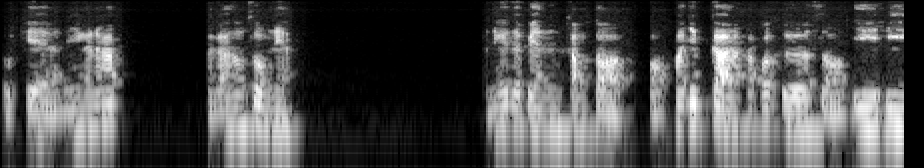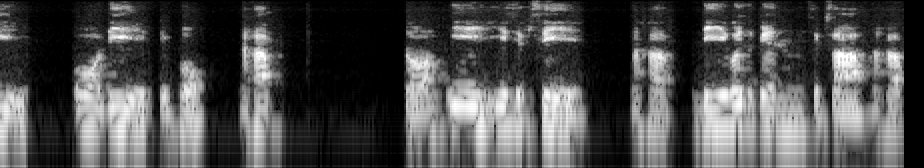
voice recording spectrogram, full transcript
โอเค อันนี้ก็นะครับปากกาส้มๆเนี่ย อันนี้ก็จะเป็นคำตอบของข้อ29นะครับ ก็คือ2 ed od 16นะครับ2 e e 14นะครับ d ก็จะเป็น13นะครับ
